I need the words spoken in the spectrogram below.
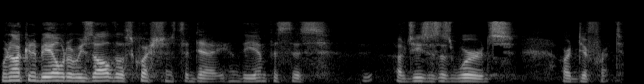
We're not going to be able to resolve those questions today. The emphasis of Jesus' words are different.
